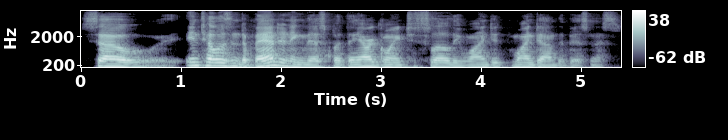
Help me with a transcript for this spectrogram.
so Intel isn't abandoning this, but they are going to slowly wind it wind down the business.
